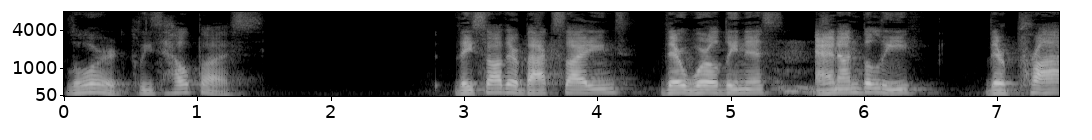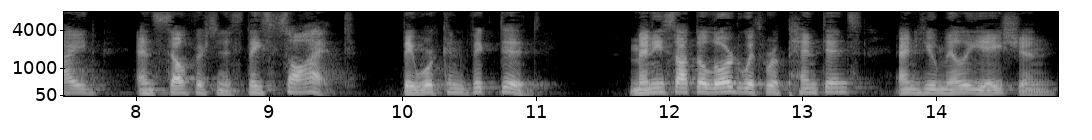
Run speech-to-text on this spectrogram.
Lord, please help us. They saw their backslidings, their worldliness and unbelief, their pride and selfishness. They saw it. They were convicted. Many sought the Lord with repentance and humiliation.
